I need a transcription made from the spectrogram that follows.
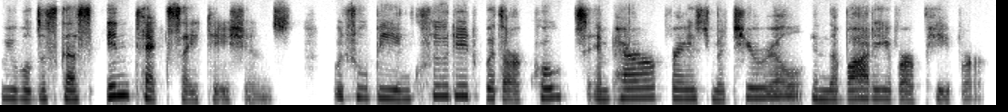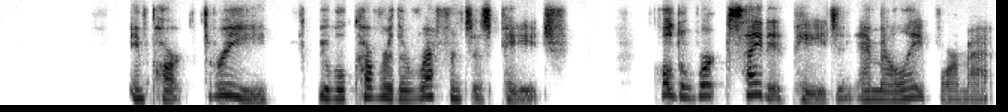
we will discuss in-text citations, which will be included with our quotes and paraphrased material in the body of our paper. In part three, we will cover the references page, called a works cited page in MLA format,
